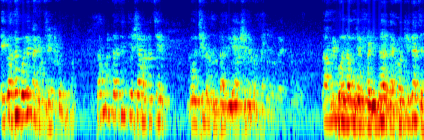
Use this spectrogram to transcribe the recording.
এই কথা বলে তাকে থ্রেট করব তো আমার কাজিনটি এসে আমার কাছে বলছিল যে, তার রিয়াকশনের কথা। তো আমি বললাম যে, ফরিদা, দেখো, ঠিক আছে?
